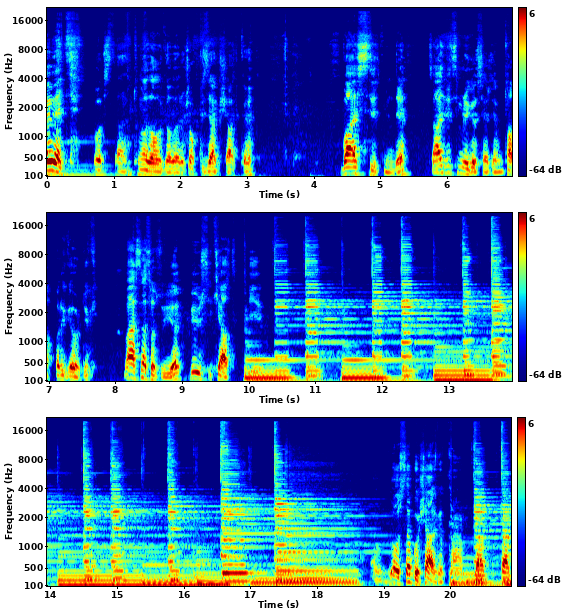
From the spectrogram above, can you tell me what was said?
Evet dostlar Tuna Dalgaları çok güzel bir şarkı. Vals ritminde. Sadece ritmini göstereceğim. Tapları gördük. Vals nasıl oturuyor? Bir üst iki alt. Bir. Dostlar bu şarkı. Pam, pam, pam,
